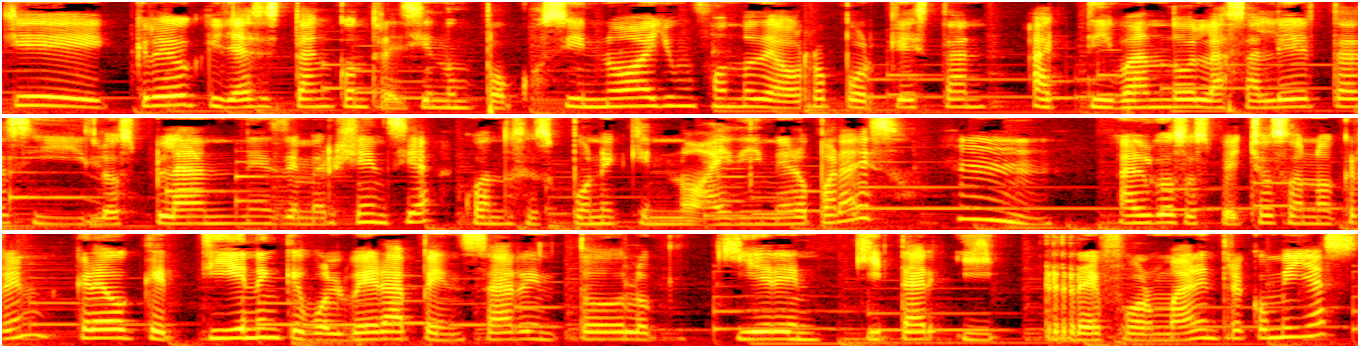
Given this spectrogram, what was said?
que creo que ya se están contradiciendo un poco. Si no hay un fondo de ahorro, ¿por qué están activando las alertas y los planes de emergencia cuando se supone que no hay dinero para eso? Hmm algo sospechoso, ¿no creen? Creo que tienen que volver a pensar en todo lo que quieren quitar y reformar, entre comillas.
